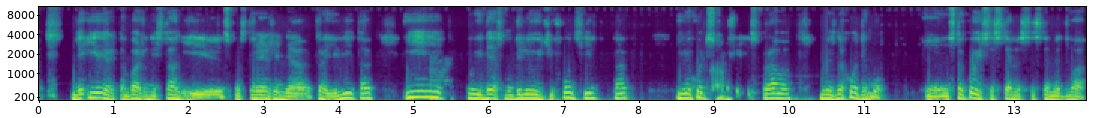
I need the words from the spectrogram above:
де ігри, там бажаний стан і спостереження краєві, так, і йде моделюючі функції, так, і виходить з того, що є справа, ми знаходимо е, з такої системи, з системи 2,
